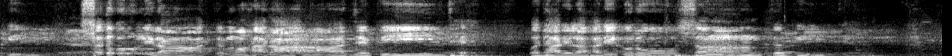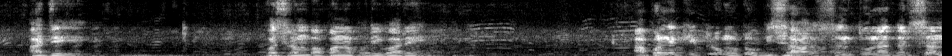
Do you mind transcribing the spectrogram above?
કી સદગુરુ નિરાત મહારાજ કી જય વધારેલા હરિગુરુ સંત કી જય આજે વસરામ બાપાના પરિવારે આપણને કેટલો મોટો વિશાળ સંતોના દર્શન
